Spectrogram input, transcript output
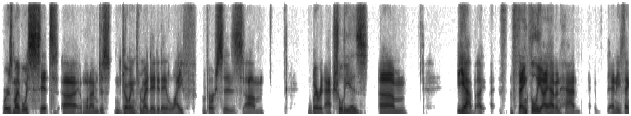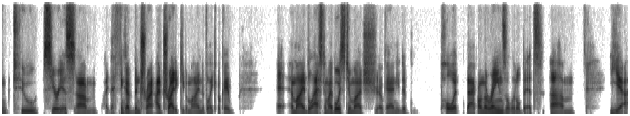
where does my voice sit uh when I'm just going through my day-to-day life versus um where it actually is? Um yeah I, thankfully I haven't had anything too serious. Um I, I think I've been trying I've tried to keep in mind of like okay am I blasting my voice too much? Okay I need to pull it back on the reins a little bit. Um yeah,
